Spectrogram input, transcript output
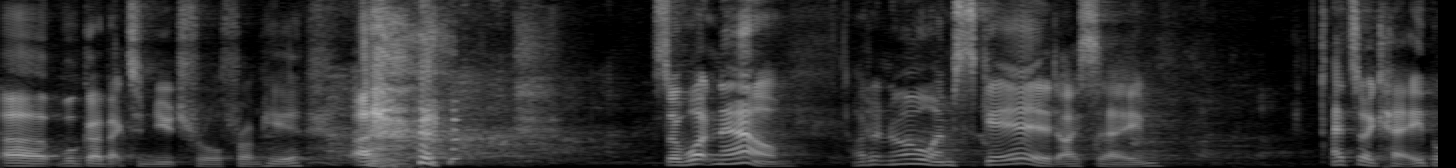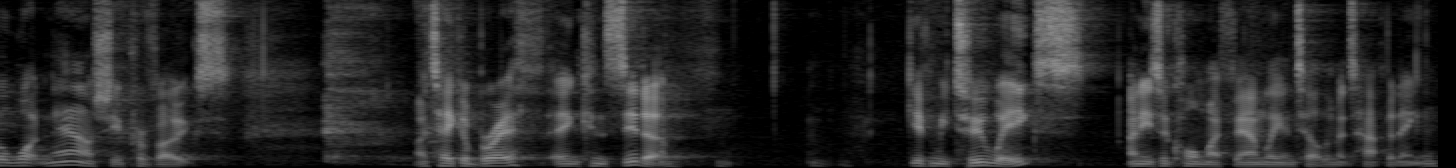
uh, we'll go back to neutral from here. so, what now? I don't know, I'm scared, I say. That's okay, but what now? She provokes. I take a breath and consider. Give me two weeks. I need to call my family and tell them it's happening.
